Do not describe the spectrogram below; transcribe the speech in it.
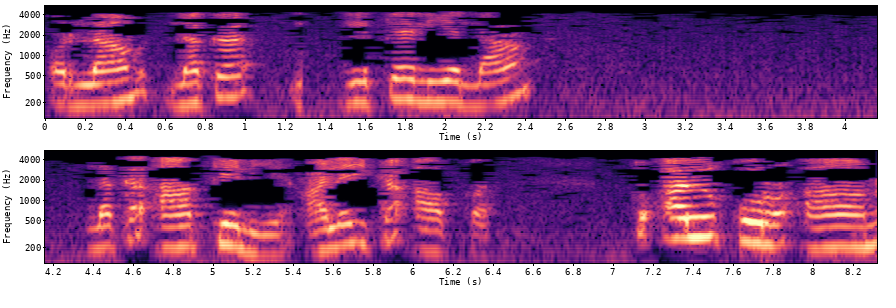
اور لام لکا کے لیے لام لکا آپ کے لیے علیہ کا آپ پر۔ تو القرآن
